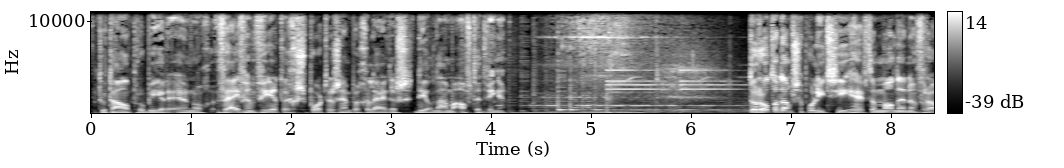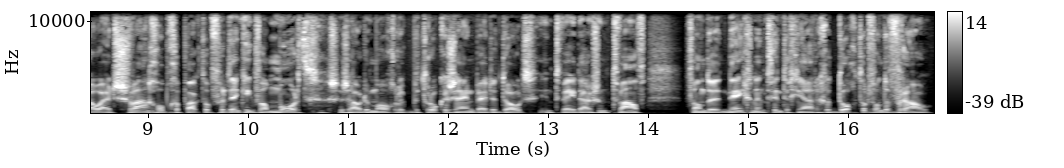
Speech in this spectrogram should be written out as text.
In totaal proberen er nog 45 sporters en begeleiders deelname af te dwingen. De Rotterdamse politie heeft een man en een vrouw uit Zwaag opgepakt op verdenking van moord. Ze zouden mogelijk betrokken zijn bij de dood in 2012 van de 29-jarige dochter van de vrouw.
